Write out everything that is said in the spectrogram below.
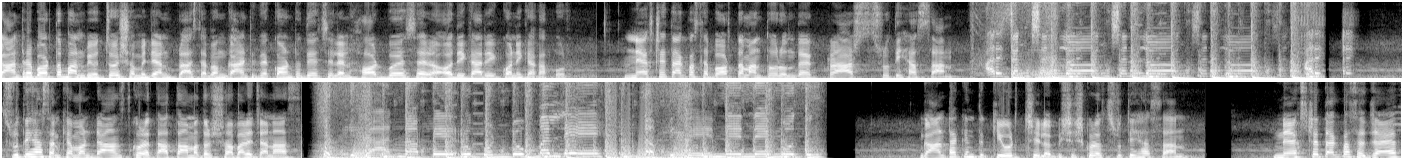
গানটার বর্তমান ভিউ চৌশো মিলিয়ন প্লাস এবং গানটিতে কণ্ঠ দিয়েছিলেন হট বয়েসের অধিকারী কণিকা কাপুর নেক্সটে থাকতেছে বর্তমান তরুণদের ক্রাশ শ্রুতি হাসান అరే జంక్షన్ లో జంక్షన్ లో జంక్షన్ లో అరే শ্রুতি হাসান কেমন ডান্স করে তা তো আমাদের সবারই জানা আছে গানটা কিন্তু কিউট ছিল বিশেষ করে শ্রুতি হাসান। নেক্সটে থাকতেছে জায়েদ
